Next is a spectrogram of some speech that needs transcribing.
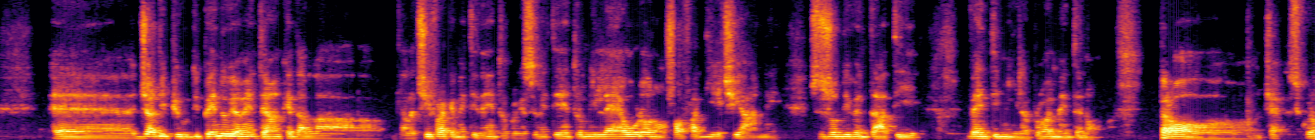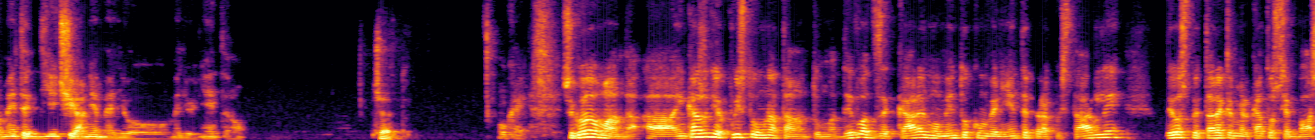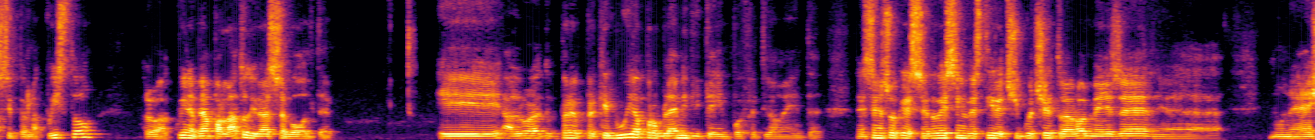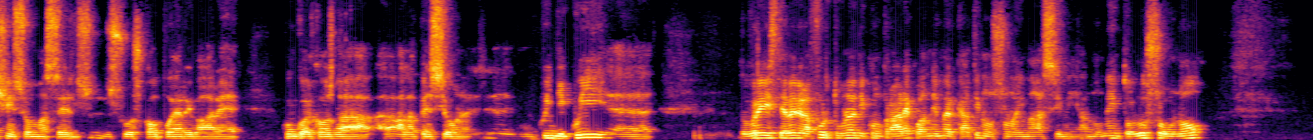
eh, già di più, dipende ovviamente anche dalla, dalla, cifra che metti dentro, perché se metti dentro 1000 euro, non so, fra 10 anni se sono diventati 20.000, probabilmente no. Però cioè, sicuramente 10 anni è meglio, meglio di niente, no? Certo. Ok, seconda domanda, uh, in caso di acquisto una tantum, devo azzeccare il momento conveniente per acquistarli? Devo aspettare che il mercato si abbassi per l'acquisto? Allora, qui ne abbiamo parlato diverse volte e allora, per, perché lui ha problemi di tempo effettivamente, nel senso che se dovesse investire 500 euro al mese eh, non esce insomma se il, il, suo scopo è arrivare con qualcosa alla pensione. Quindi qui eh, dovresti avere la fortuna di comprare quando i mercati non sono ai massimi, al momento lo sono,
